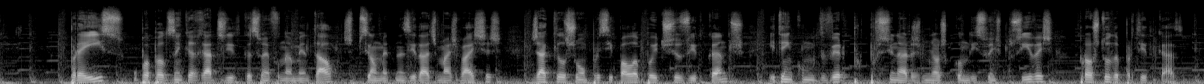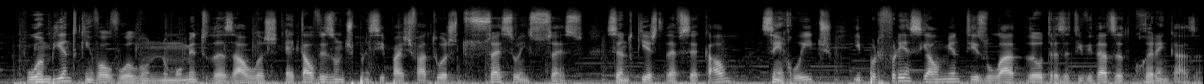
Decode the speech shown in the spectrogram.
Para isso, o papel dos encarregados de educação é fundamental, especialmente nas idades mais baixas, já que eles são o principal apoio dos seus educandos e têm como dever proporcionar as melhores condições possíveis para o estudo a partir de casa. O ambiente que envolve o aluno no momento das aulas é talvez um dos principais fatores de sucesso ou insucesso, sendo que este deve ser calmo, sem ruídos e preferencialmente isolado de outras atividades a decorrer em casa.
